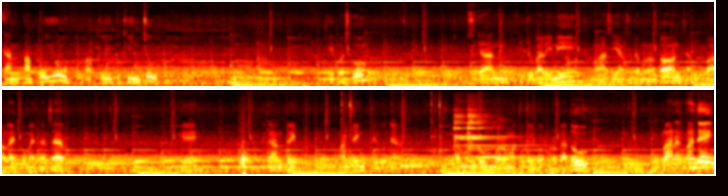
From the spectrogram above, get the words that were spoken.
Ikan papuyu Papuyu begincu Oke bosku sekian video kali ini. Terima kasih yang sudah menonton. Jangan lupa like comment dan share. Oke nantikan trip mancing berikutnya. Assalamualaikum warahmatullahi wabarakatuh. Planet mancing.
